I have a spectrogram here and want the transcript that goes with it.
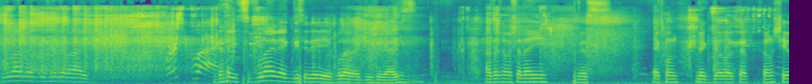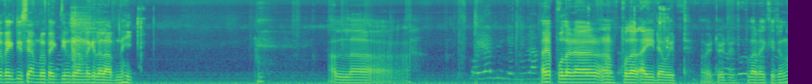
পুরা ব্যাগ দিছে রে ভাই. গাইস পুলাই ব্যাগ দিছে রে পুলাই ব্যাগ দিছে গাইস আচ্ছা সমস্যা নাই। মিস এখন ব্যাগ দেওয়া দরকার। কারণ সেও ব্যাগ দিছে আমরা ব্যাগ দিব কারণ আমরা খেলে লাভ নেই। আল্লাহ। আচ্ছা পোলার পোলার আইডিটা ওয়েট ওয়েট ওয়েট ওয়েট পোলার কে জন্য?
